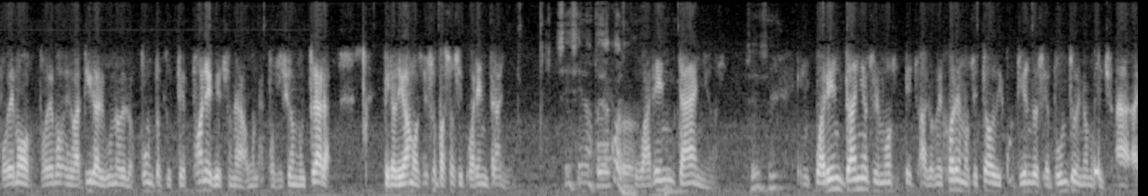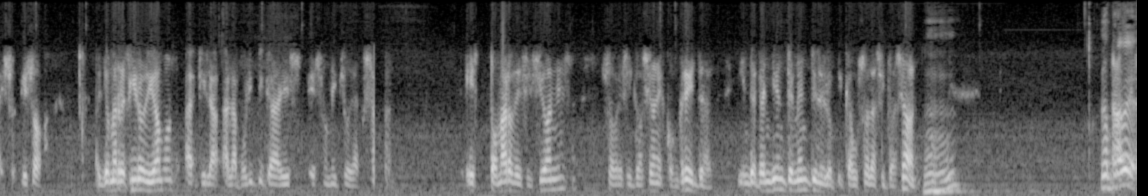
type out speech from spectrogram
podemos podemos debatir algunos de los puntos que usted pone, que es una, una exposición muy clara, pero digamos, eso pasó hace 40 años. Sí, sí, no, estoy de acuerdo. 40 años. Sí, sí. En 40 años hemos, a lo mejor hemos estado discutiendo ese punto y no hemos dicho nada. Eso, eso yo me refiero, digamos, a que la, a la política es, es un hecho de acción. Es tomar decisiones sobre situaciones concretas independientemente de lo que causó la situación. No, pero a ver,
